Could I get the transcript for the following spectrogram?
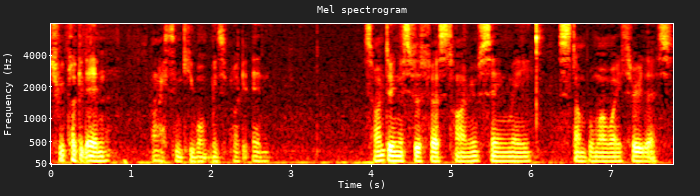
Should we plug it in? I think you want me to plug it in. So I'm doing this for the first time. You're seeing me stumble my way through this.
